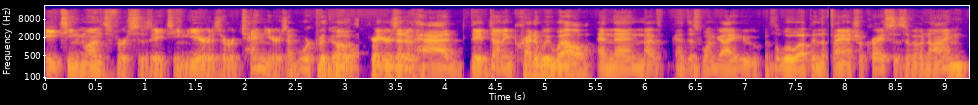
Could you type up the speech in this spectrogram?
18 months versus 18 years or 10 years. I've worked with Good both point. traders that have had, they've done incredibly well. And then I've had this one guy who blew up in the financial crisis of 09,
